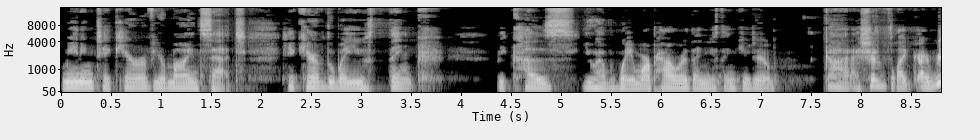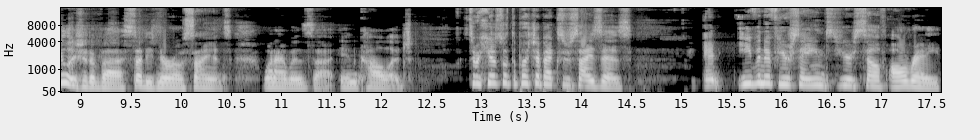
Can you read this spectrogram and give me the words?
meaning take care of your mindset, take care of the way you think because you have way more power than you think you do. God, I should have like, I really should have uh, studied neuroscience when I was uh, in college. So here's what the push up exercise is. And even if you're saying to yourself already,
